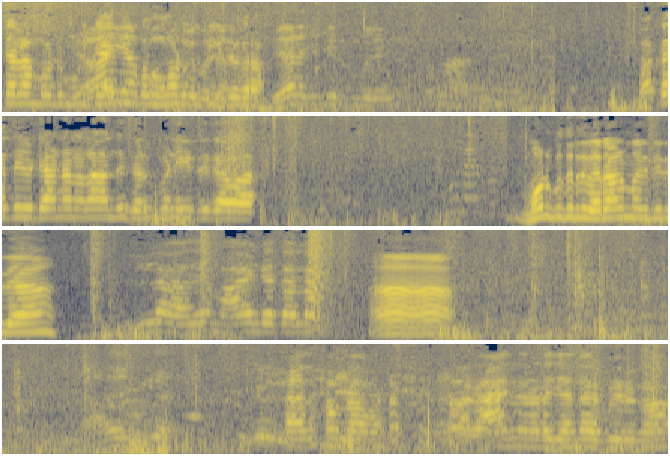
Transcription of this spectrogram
டீத்தெல்லாம் போட்டு முடிச்சாச்சு இப்போ மோடு ஊற்றிட்டு இருக்கிறோம். பக்கத்து வீட்டு அண்ணனெல்லாம் வந்து ஹெல்ப் பண்ணிட்டு இருக்காவா? மோடு குத்துறது வேற ஆள் மாதிரி தெரியுதா? இல்ல அதே மாயண்டியா தானே. ஆ ஆ. ராயந்த நட சேர்ந்தா எப்படி இருக்கும்?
